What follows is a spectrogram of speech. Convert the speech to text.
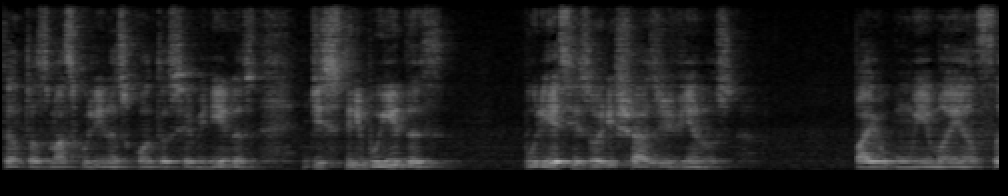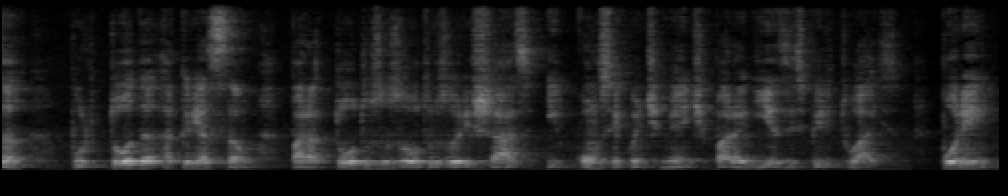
tanto as masculinas quanto as femininas, distribuídas por esses orixás divinos, Pai Ogum e Mãe Ansã, por toda a criação, para todos os outros orixás e, consequentemente, para guias espirituais. Porém,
